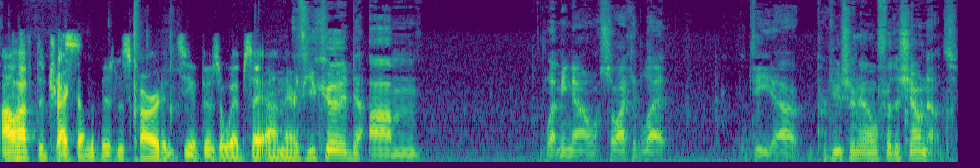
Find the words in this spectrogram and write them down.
I'll have to track down the business card and see if there's a website on there. If you could, um, let me know so I could let the uh, producer know for the show notes.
